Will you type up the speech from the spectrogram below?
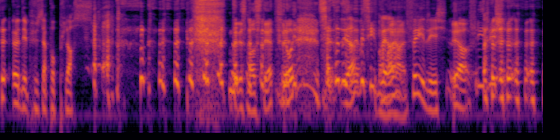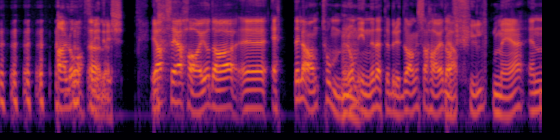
Ødipus er på plass. Deres Majestet Freud. Sett deg ja, ved siden av meg her. Friedrich. Ja, Friedrich. Hallo, Friedrich. Ja, så jeg har jo da eh, et eller annet tomrom inn i dette bruddet og angst, så har jeg da Mm. Ja. fylt med en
